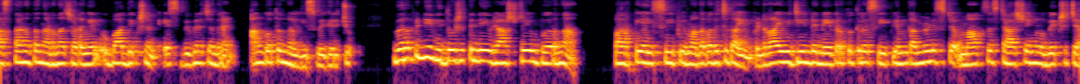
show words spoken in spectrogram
ആസ്ഥാനത്ത് നടന്ന ചടങ്ങിൽ ഉപാധ്യക്ഷൻ എസ് വിപിനചന്ദ്രൻ അംഗത്വം നൽകി സ്വീകരിച്ചു. വെറുപ്പിന്റെയും വിദ്വേഷത്തിന്റെയും രാഷ്ട്രീയം പേർന്ന പാർട്ടിയായി സി പി എം അതപതിച്ചതായും പിണറായി വിജയന്റെ നേതൃത്വത്തിലെ C P M communist Marxist ആശയങ്ങൾ ഉപേക്ഷിച്ച്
